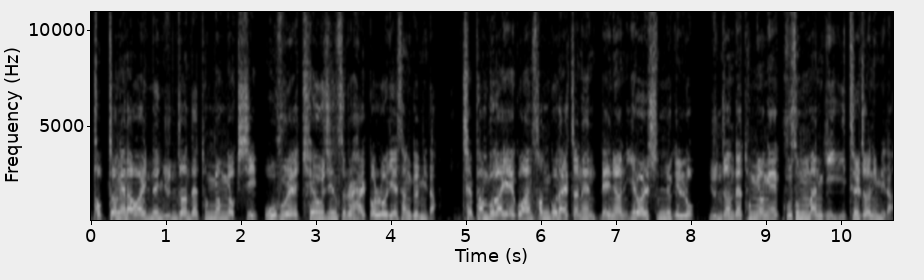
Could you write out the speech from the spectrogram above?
법정에 나와 있는 윤 전 대통령 역시 오후에 최후 진술을 할 걸로 예상됩니다. 재판부가 예고한 선고 날짜는 내년 1월 16일로 윤 전 대통령의 구속 만기 이틀 전입니다.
